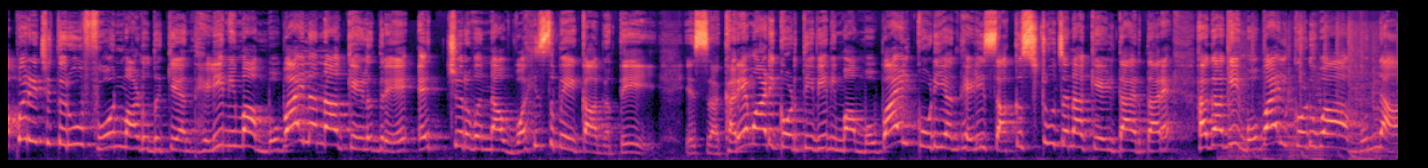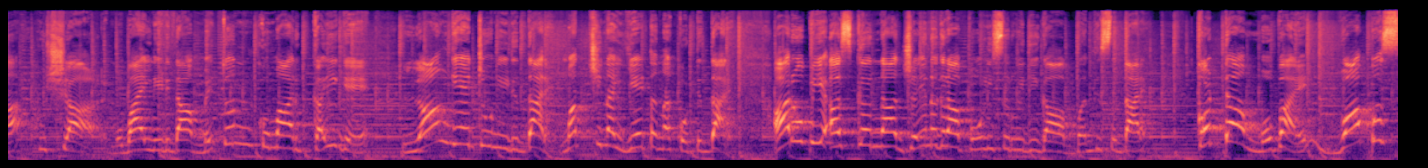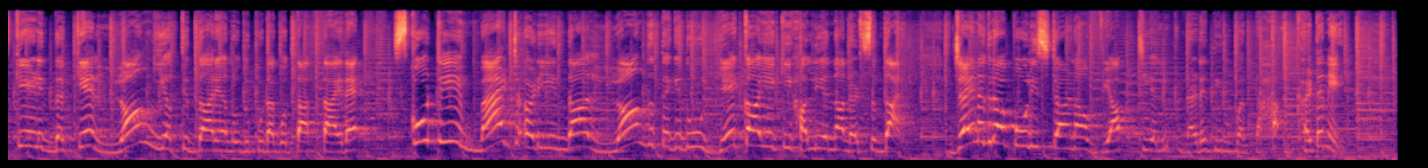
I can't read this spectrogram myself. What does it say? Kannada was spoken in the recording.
ಅಪರಿಚಿತರು ಫೋನ್ ಮಾಡೋದಕ್ಕೆ ಅಂತ ಹೇಳಿ ನಿಮ್ಮ ಮೊಬೈಲ್ ಅನ್ನ ಕೇಳಿದ್ರೆ ಎಚ್ಚರವನ್ನ ವಹಿಸಬೇಕಾಗತ್ತೆ. ಎಸ್, ಕರೆ ಮಾಡಿ ಕೊಡ್ತೀವಿ. ನಿಮ್ಮ ಮೊಬೈಲ್ ಕೊಡಿ ಅಂತ ಹೇಳಿ ಸಾಕಷ್ಟು ಜನ ಕೇಳ್ತಾ ಇರ್ತಾರೆ. ಹಾಗಾಗಿ ಮೊಬೈಲ್ ಕೊಡುವ ಮುನ್ನ ಹುಷಾರ್. ಮೊಬೈಲ್ ನೀಡಿದ ಮಿಥುನ್ ಕುಮಾರ್ ಕೈಗೆ ಲಾಂಗ್ ಏಟು ನೀಡಿದ್ದಾರೆ. ಮಚ್ಚಿನ ಏಟನ್ನ ಕೊಟ್ಟಿದ್ದಾರೆ. ಆರೋಪಿ ಅಸ್ಕರ್ನ ಜಯನಗರ ಪೊಲೀಸರು ಇದೀಗ ಬಂಧಿಸಿದ್ದಾರೆ. ಮೊಬೈಲ್ ವಾಪಸ್ ಕೇಳಿದ್ದಕ್ಕೆ ಲಾಂಗ್ ಎತ್ತಿದ್ದಾರೆ ಅನ್ನೋದು ಕೂಡ ಗೊತ್ತಾಗ್ತಾ ಇದೆ. ಸ್ಕೂಟಿ ಮ್ಯಾಟ್ ಅಡಿಯಿಂದ ಲಾಂಗ್ ತೆಗೆದು ಏಕಾಏಕಿ ಹಲ್ಲೆಯನ್ನ ನಡೆಸಿದ್ದಾರೆ. ಜಯನಗರ ಪೊಲೀಸ್ ಠಾಣಾ ವ್ಯಾಪ್ತಿಯಲ್ಲಿ ನಡೆದಿರುವಂತಹ ಘಟನೆ.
